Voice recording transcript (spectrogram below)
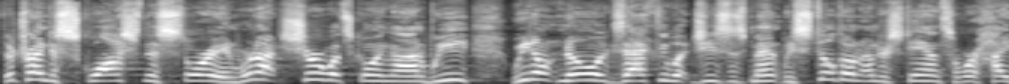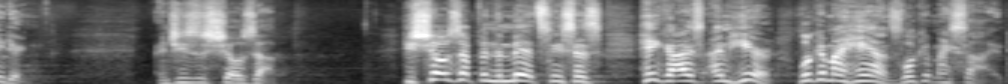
They're trying to squash this story, and we're not sure what's going on. We, we don't know exactly what Jesus meant. We still don't understand, so we're hiding. And Jesus shows up. He shows up in the midst and he says, Hey guys, I'm here. Look at my hands, look at my side.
